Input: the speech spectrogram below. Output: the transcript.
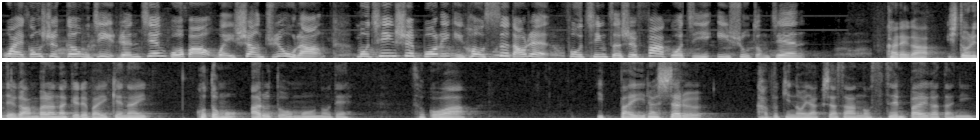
外公是歌舞伎人间国宝尾上菊五郎，母亲是柏林影后四岛忍，父亲则是法国籍艺术总监。 彼が一人で頑張らなければいけないこともあると思うのでそこはいっぱいいらっしゃる歌舞伎の役者さんの先輩方に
